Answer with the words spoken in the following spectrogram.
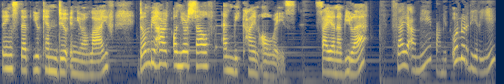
things that you can do in your life. Don't be hard on yourself and be kind always. Saya Nabila. saya Ami pamit undur diri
